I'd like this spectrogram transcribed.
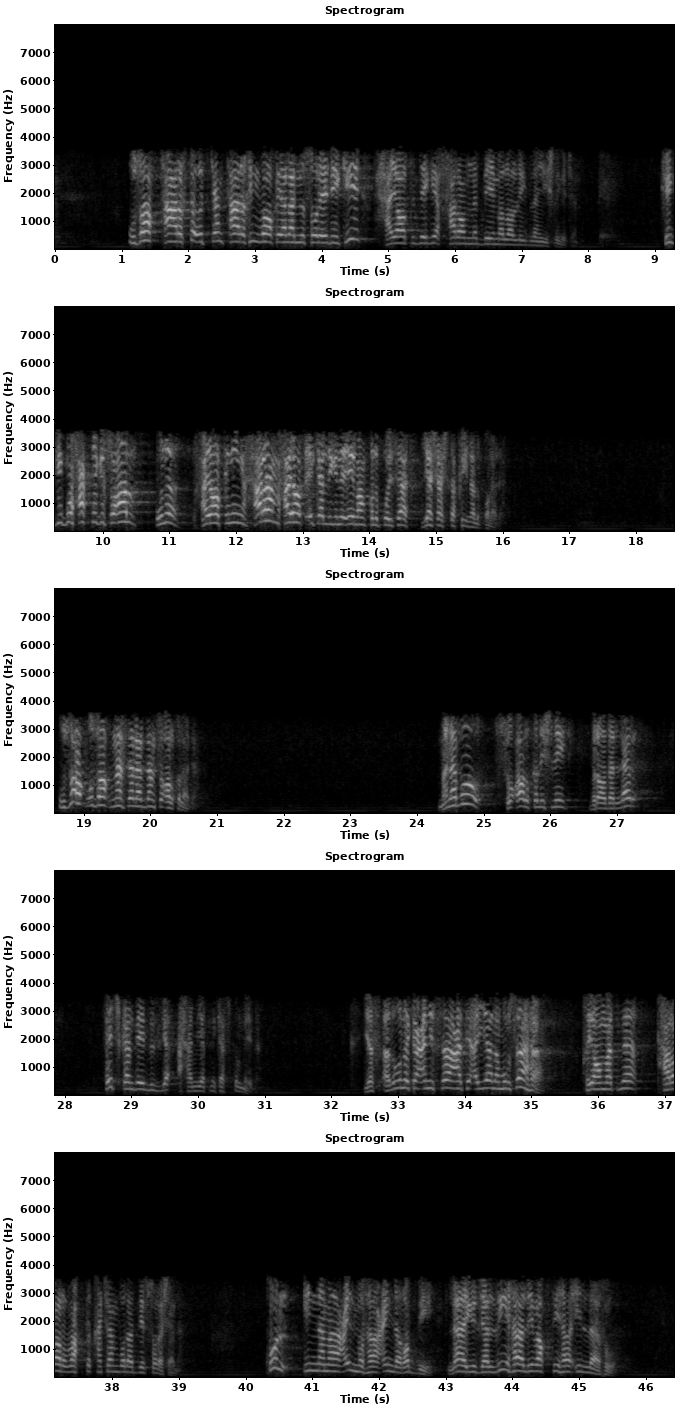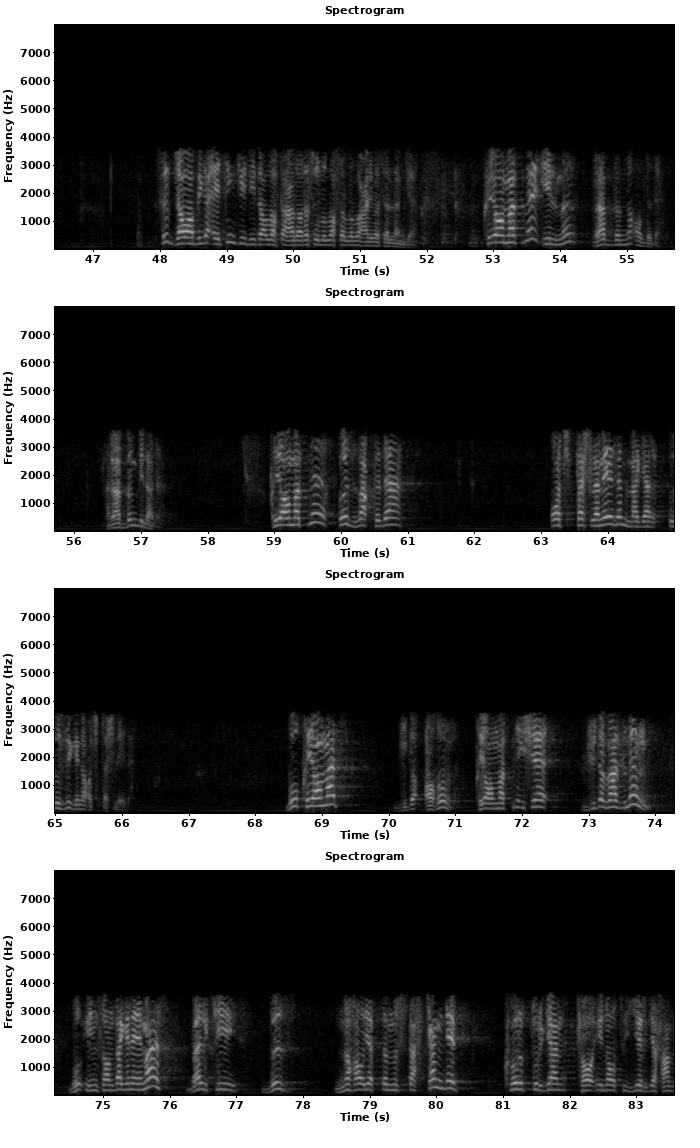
Uzoq tarixda o'tgan tarixiy voqealarni so'raydiki hayotidagi haromni bemalollik bilan yeyishlik uchun. Chunki bu haqdagi savol uni hayotining harom hayot ekanligini e'lon qilib qo'ysa yashashda qiynalib qoladi. uzoq uzoq narsalardan savol qiladi. Mana bu savol qilishlik birodarlar hech qanday bizga ahamiyatni kasb qilmaydi. Qiyomatni qaror vaqti qachon bo'ladi deb so'rashadi. Qul innama ilmuha inda robbi la yujalliha li vaqtiha siz javobiga aytingki deydi alloh taolo rasululloh sollallohu alayhi vasallamga qiyomatni ilmi rabbimni oldida. Rabbim biladi. Qiyomatni o'z vaqtida ochib tashlamaydi magar o'zigina ochib tashlaydi. Bu qiyomat juda og'ir. Qiyomatni ishi juda vazmin. Bu insondagina emas balki biz nihoyatda mustahkam deb ko'rib turgan koinoti yerga ham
